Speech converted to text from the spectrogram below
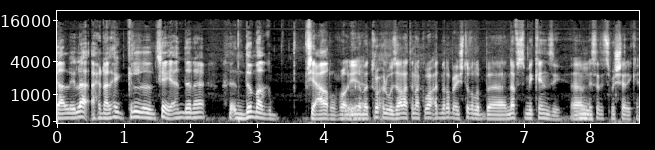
قال لي لا إحنا الحين كل شيء عندنا اندمج بشعار الرؤية لما تروح الوزارات هناك واحد من ربعي يشتغل بنفس ماكنزي آه،. نسيت اسم الشركة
